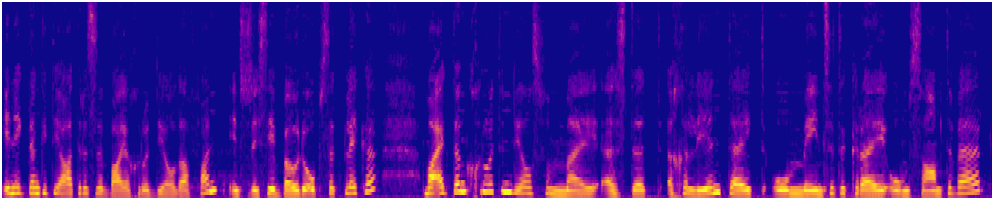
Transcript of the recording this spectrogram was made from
en ek dink die teater is 'n baie groot deel daarvan en soos jy sê boude op sitplekke, maar ek dink grootendeels vir my is dit 'n geleentheid om mense te kry om saam te werk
